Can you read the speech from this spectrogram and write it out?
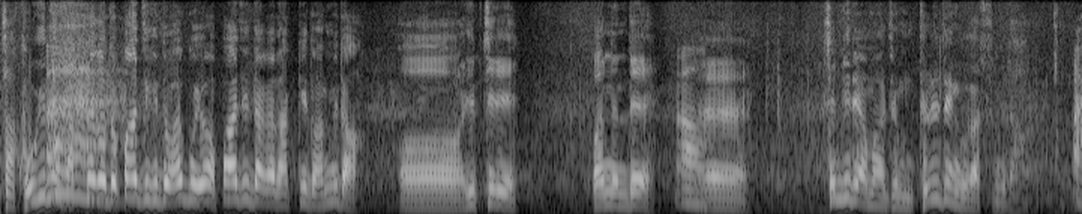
자 고기는 낚다가도 빠지기도 하고요 빠지다가 낚기도 합니다 어 입질이 왔는데 아. 예, 챔질이 아마 좀 덜 된 것 같습니다 아.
